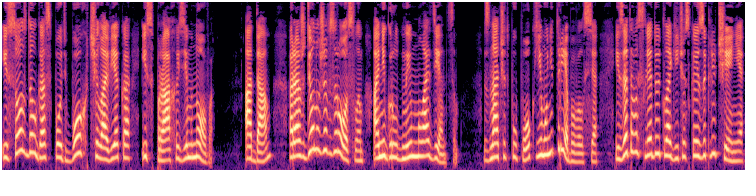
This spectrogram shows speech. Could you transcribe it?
«И создал Господь Бог человека из праха земного». Адам рожден уже взрослым, а не грудным младенцем. Значит, пупок ему не требовался. Из этого следует логическое заключение.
